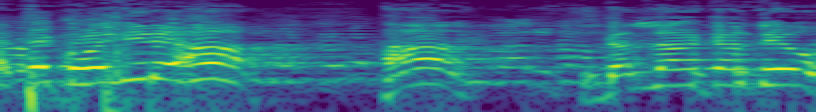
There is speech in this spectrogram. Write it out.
ਇੱਥੇ ਕੋਈ ਨਹੀਂ ਰਿਹਾ। ਹਾਂ ਗੱਲਾਂ ਕਰਦੇ ਹੋ।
